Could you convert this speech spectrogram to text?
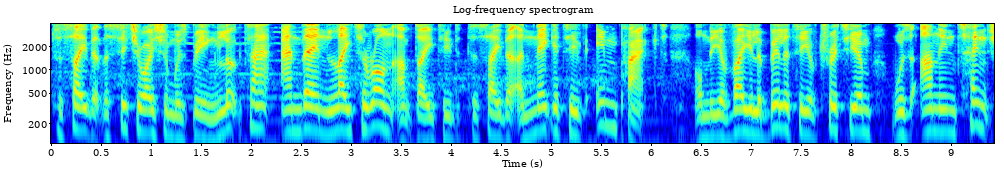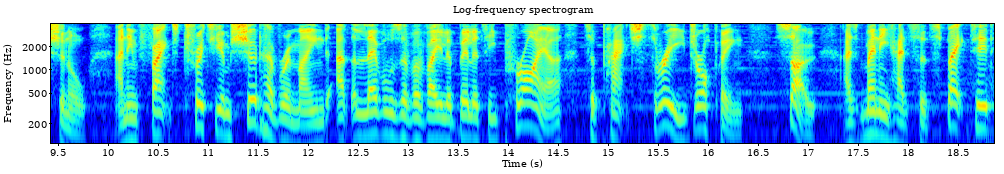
to say that the situation was being looked at and then later on updated to say that a negative impact on the availability of tritium was unintentional and in fact tritium should have remained at the levels of availability prior to patch 3 dropping. So as many had suspected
